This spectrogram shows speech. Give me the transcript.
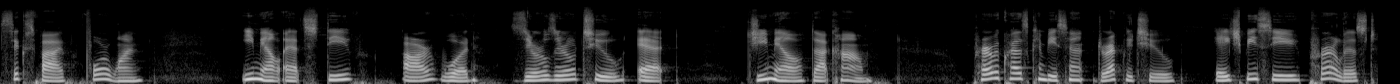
6541, email at steverwood002 at gmail.com. Prayer requests can be sent directly to HBC Prayer List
